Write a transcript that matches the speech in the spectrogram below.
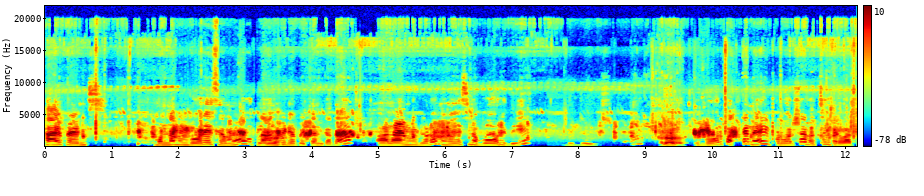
హాయ్ ఫ్రెండ్స్ మొన్న మేము బోర్ వేసాము. ఒక లాంగ్ వీడియో పెట్టాను కదా. ఆ లాంగ్ వీడియోలో మేము వేసిన బోర్ ఇది. ఈ బోర్ పక్కనే ఇప్పుడు వర్షాలు వచ్చిన తర్వాత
